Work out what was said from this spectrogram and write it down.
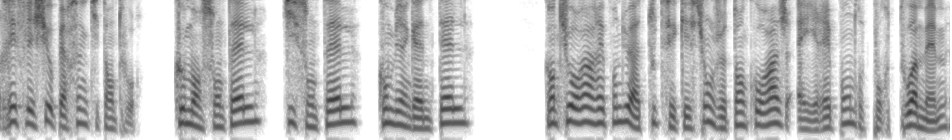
réfléchis aux personnes qui t'entourent. Comment sont-elles? Qui sont-elles? Combien gagnent-elles? Quand tu auras répondu à toutes ces questions, je t'encourage à y répondre pour toi-même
